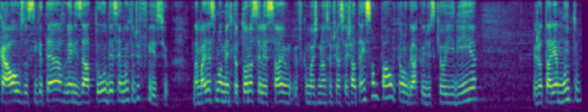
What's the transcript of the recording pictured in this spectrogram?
caos, assim, que até organizar tudo ia ser muito difícil. Ainda mais nesse momento que eu estou na seleção, eu, eu, fico imaginando se eu tivesse fechado até em São Paulo, que é um lugar que eu disse que eu iria, eu já estaria muito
